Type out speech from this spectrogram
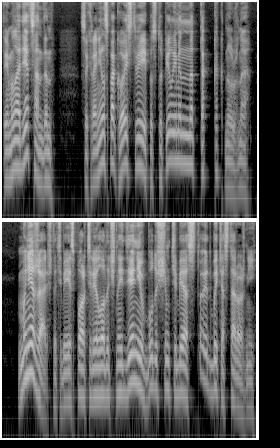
«Ты молодец, Анден, сохранил спокойствие и поступил именно так, как нужно. Мне жаль, что тебе испортили лодочный день, и в будущем тебе стоит быть осторожней.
